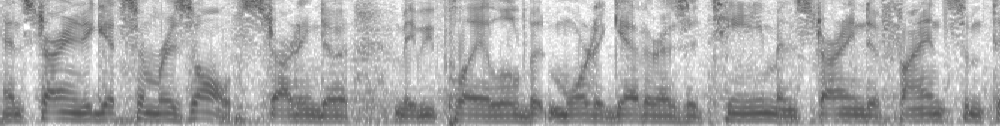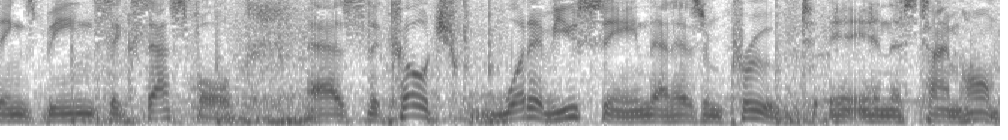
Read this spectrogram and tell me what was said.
and starting to get some results, starting to maybe play a little bit more together as a team and starting to find some things being successful as the coach, what have you seen that has improved in, in this time home?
